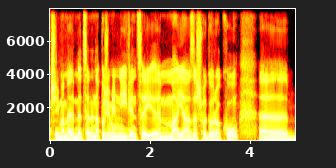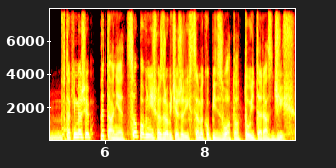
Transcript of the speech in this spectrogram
Czyli mamy ceny na poziomie mniej więcej e, maja zeszłego roku. E, w takim razie pytanie, co powinniśmy zrobić, jeżeli chcemy kupić złoto tu i teraz, dziś?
